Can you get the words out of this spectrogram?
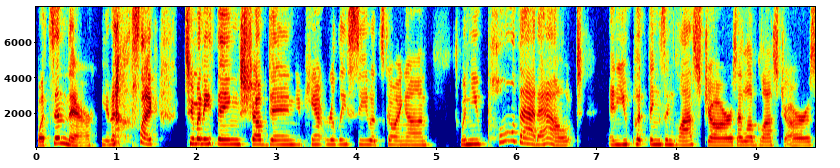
What's in there? You know it's like too many things shoved in. You can't really see what's going on. When you pull that out and you put things in glass jars i love glass jars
